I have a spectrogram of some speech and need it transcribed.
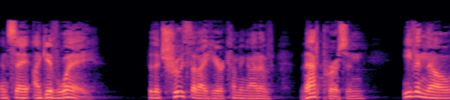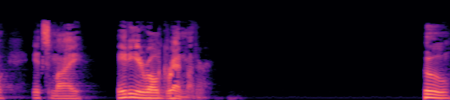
and say, I give way to the truth that I hear coming out of that person, even though it's my 80 year old grandmother who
